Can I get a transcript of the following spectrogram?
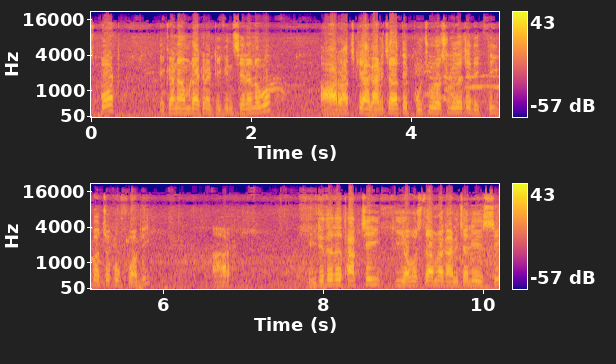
স্পট। এখানে আমরা এখানে টিফিন সেরে নেব। আর আজকে গাড়ি চালাতে প্রচুর অসুবিধা আছে দেখতেই পাচ্ছ খুব ফগি আর ভিডিওতে তো থাকছেই কী অবস্থায় আমরা গাড়ি চালিয়ে এসেছি।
